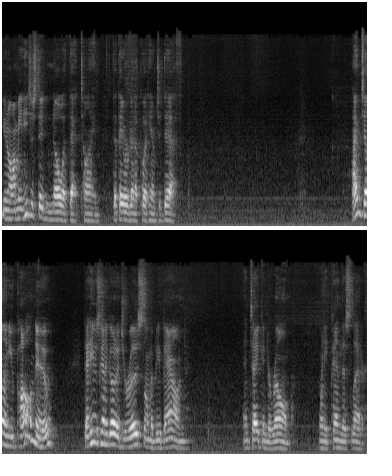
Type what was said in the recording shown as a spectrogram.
you know, I mean, he just didn't know at that time that they were going to put him to death. I'm telling you, Paul knew that he was going to go to Jerusalem and be bound and taken to Rome when he penned this letter.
